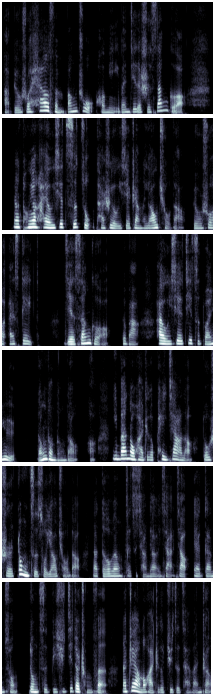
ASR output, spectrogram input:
啊，比如说 helfen 帮助，后面一般接的是三格。那同样还有一些词组，它是有一些这样的要求的，比如说 escape 接三格，对吧？还有一些介词短语等等等等。啊，一般的话，这个配价呢都是动词所要求的。那德文再次强调一下，叫 e g a n z o n 动词必须接的成分。那这样的话，这个句子才完整。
